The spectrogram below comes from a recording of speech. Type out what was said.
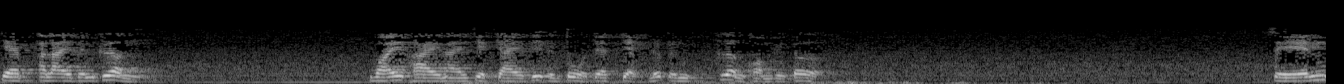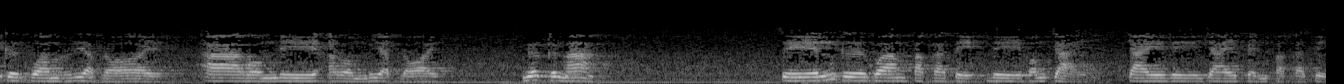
เจ็บอะไรเป็นเครื่อง ไว้ภายในจิตใจที่เป็นตู้จะเจ็บหรือเป็นเครื่องคอมพิวเตอร์ศีลคือความเรียบร้อย อารมณ์ดีอารมณ์เรียบร้อย นึกขึ้นมา ศีลคือความปกติดีของใจ ใจดีใจเป็นปกติ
